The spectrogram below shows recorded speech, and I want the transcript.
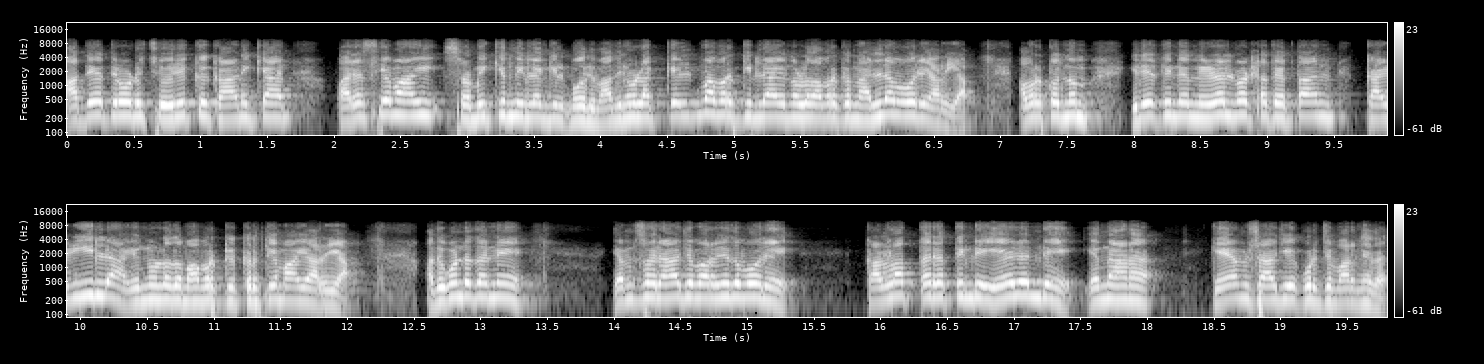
അദ്ദേഹത്തിനോട് ചുരുക്ക് കാണിക്കാൻ പരസ്യമായി ശ്രമിക്കുന്നില്ലെങ്കിൽ പോലും അതിനുള്ള കെൽപ്പ് അവർക്കില്ല എന്നുള്ളത് അവർക്ക് നല്ലപോലെ അറിയാം. അവർക്കൊന്നും ഇദ്ദേഹത്തിന്റെ നിഴൽവട്ടത്തെത്താൻ കഴിയില്ല എന്നുള്ളതും അവർക്ക് കൃത്യമായി അറിയാം. അതുകൊണ്ട് തന്നെ എം സ്വരാജ് പറഞ്ഞതുപോലെ കള്ളത്തരത്തിന്റെ ഏഴന്റെ എന്നാണ് കെ എം ഷാജിയെക്കുറിച്ച് പറഞ്ഞത്.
